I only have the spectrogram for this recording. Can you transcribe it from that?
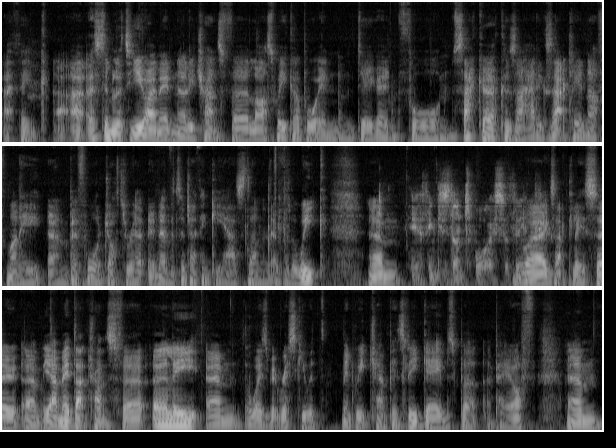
I think, uh, similar to you, I made an early transfer last week. I brought in um, Diego for Saka because I had exactly enough money um, before Jota inevitably. I think he has done over the week. Um, yeah, I think he's done twice. I think. Well, exactly. So um, yeah, I made that transfer early. Um, always a bit risky with midweek Champions League games, but I pay off. Um,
